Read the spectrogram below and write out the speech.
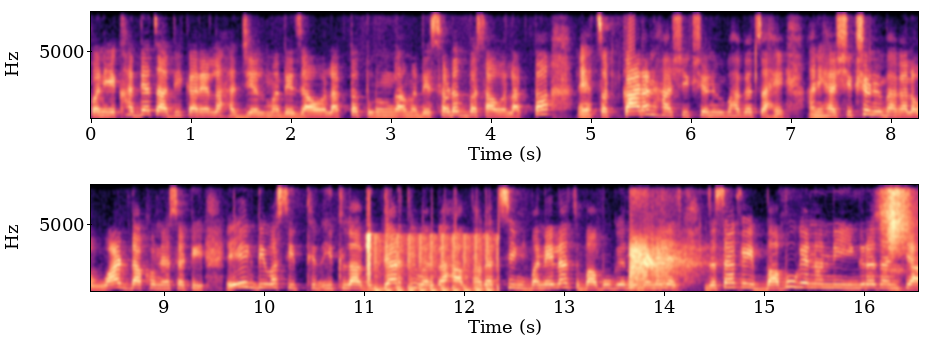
पण एखाद्याच अधिकाऱ्याला हा जेलमध्ये जावं लागतं तुरुंगामध्ये सडत बसावं लागतं. याचं कारण हा शिक्षण विभागच आहे. आणि ह्या शिक्षण विभागाला वाट दाखवण्यासाठी एक दिवस इथे इथला विद्यार्थी वर्ग हा भगतसिंग बनेलच बाबू गेनू बनेलच. जसा काही बाबू गेनूंनी इंग्रजांच्या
